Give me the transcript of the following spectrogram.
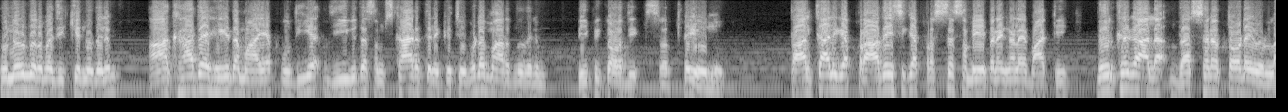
പുനർനിർവചിക്കുന്നതിലും ആഘാതരഹിതമായ പുതിയ ജീവിത സംസ്കാരത്തിലേക്ക് ചുവടുമാറുന്നതിനും ബിപിക്കോളജി ശ്രദ്ധയൂന്നു താൽക്കാലിക പ്രാദേശിക പ്രശ്ന സമീപനങ്ങളെ മാറ്റി ദീർഘകാല ദർശനത്തോടെയുള്ള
